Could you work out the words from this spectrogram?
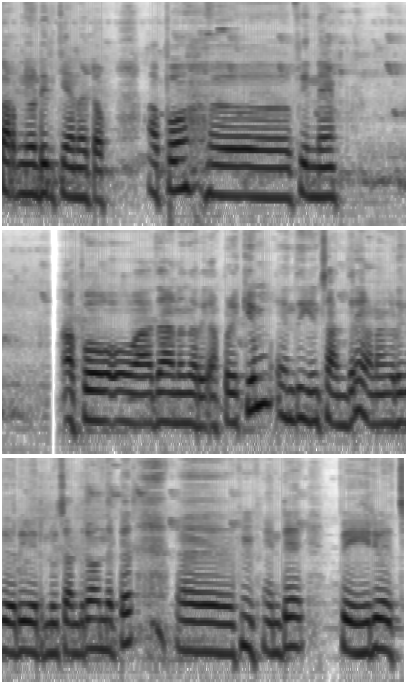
പറഞ്ഞുകൊണ്ടിരിക്കുകയാണ് കേട്ടോ. അപ്പോൾ പിന്നെ അപ്പോൾ അതാണെന്ന് അറിയാം അപ്പോഴേക്കും എന്ത് ചെയ്യും? ചന്ദ്രയാണ് അങ്ങോട്ട് കയറി വരുന്നു ചന്ദ്ര വന്നിട്ട് എന്റെ പേര് വെച്ച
